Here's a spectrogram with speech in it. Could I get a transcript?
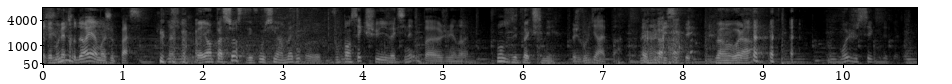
suis maître de rien, moi je passe. D'ailleurs, pas sûr, c'était faut aussi un maître. euh, Vous pensez que je suis vacciné ou pas, Je viendrai? je pense que vous êtes vacciné. Je vous le dirai pas. La publicité. Ben voilà. Moi, je sais que vous êtes vacciné.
